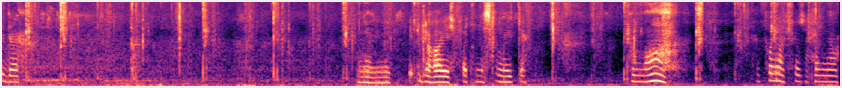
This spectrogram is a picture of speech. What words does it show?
піде? Ні, не лягає спати на скамейці. Ма. Я понял, що за херня.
